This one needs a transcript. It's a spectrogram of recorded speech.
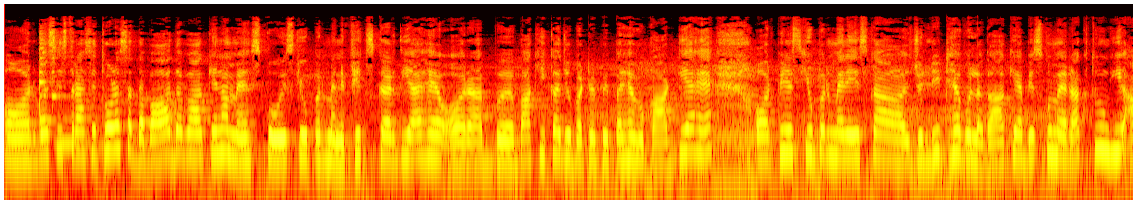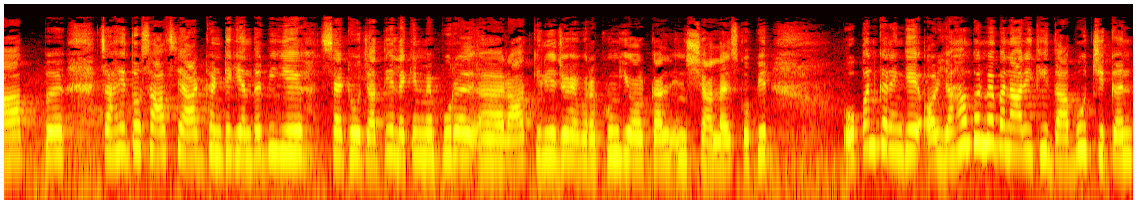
और बस इस तरह से थोड़ा सा दबा दबा के ना मैं इसको, इसके ऊपर मैंने फिक्स कर दिया है और अब बाकी का जो बटर पेपर है वो काट दिया है और फिर इसके ऊपर मैंने इसका जो लिट है वो लगा के अब इसको मैं रख दूँगी। आप चाहें तो सात से आठ घंटे के अंदर भी ये सेट हो जाती है, लेकिन मैं पूरा रात के लिए जो है वो रखूँगी और कल इन इसको फिर ओपन करेंगे। और यहाँ पर मैं बना रही थी दाबू चिकन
